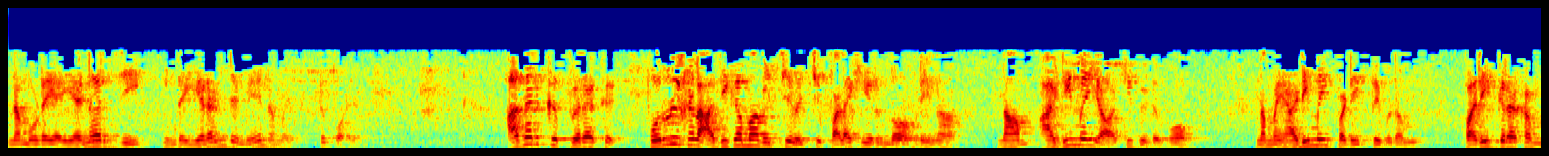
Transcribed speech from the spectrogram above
நம்முடைய எனர்ஜி இந்த இரண்டுமே நம்ம எடுத்து போயிடும் அதற்கு பிறகு பொருள்களை அதிகமா வச்சு வச்சு பழகி இருந்தோம் அப்படின்னா நாம் அடிமையாகி விடுவோம். நம்மை அடிமைப்படுத்தி விடும். பரிகிரகம்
